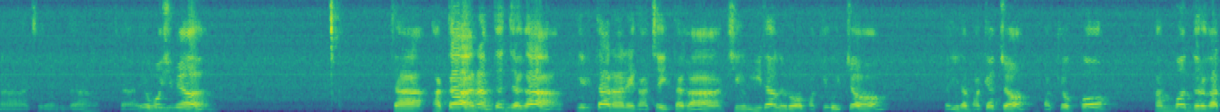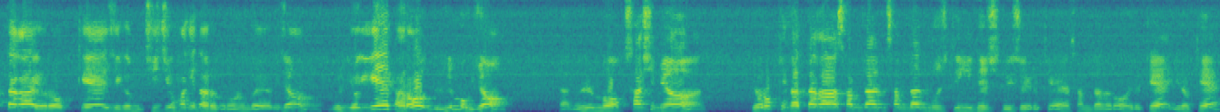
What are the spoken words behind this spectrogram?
아, 죄송합니다. 자, 이거 보시면 자, 아까 안암전자가 1단 안에 갇혀 있다가 지금 2단으로 바뀌고 있죠? 자, 2단 바뀌었죠? 바뀌었고, 한번 들어갔다가 이렇게 지금 지지 확인하러 들어오는 거예요. 그죠? 눌- 여기게 바로 눌림목이죠? 자, 눌림목 사시면, 요렇게 갔다가 3단, 3단 부스팅이 될 수도 있어요. 이렇게. 3단으로. 이렇게, 이렇게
